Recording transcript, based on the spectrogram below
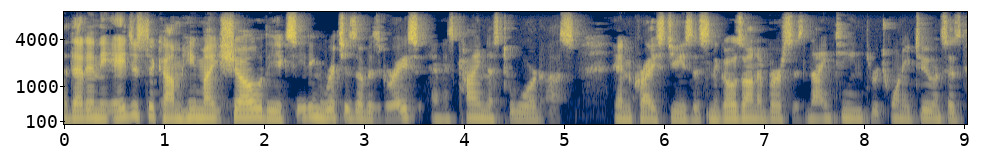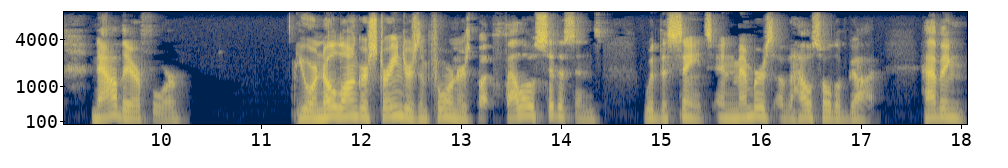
that in the ages to come he might show the exceeding riches of his grace and his kindness toward us in Christ Jesus. And it goes on in verses 19 through 22 and says, Now therefore, you are no longer strangers and foreigners, but fellow citizens with the saints and members of the household of God, having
